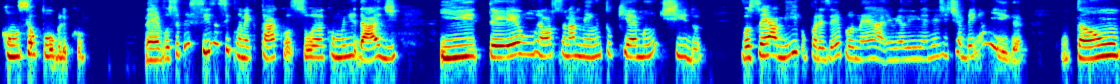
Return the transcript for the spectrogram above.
com o seu público, né? Você precisa se conectar com a sua comunidade e ter um relacionamento que é mantido. Você é amigo, por exemplo, né? Eu e a Liliane, a gente é bem amiga. Então,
